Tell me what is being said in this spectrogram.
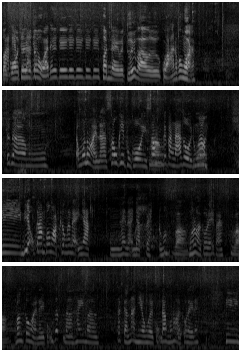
Quả Còn đẹp cô chứ tôi hỏi cái cái cái cái cái, cái phân này mà tưới vào quả nó có ngọt không? tức là ừm, cháu muốn hỏi là sau khi phục hồi xong Vâng. cái vàng lá rồi đúng Rồi. không thì liệu cam có ngọt không hay lại nhạt ừ, hay lại nhạt vẹt đúng không Vâng, muốn hỏi câu đấy phải không? vâng. Vâng, câu hỏi này cũng rất là hay mà chắc chắn là nhiều người cũng đang muốn hỏi câu này đây. Thì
